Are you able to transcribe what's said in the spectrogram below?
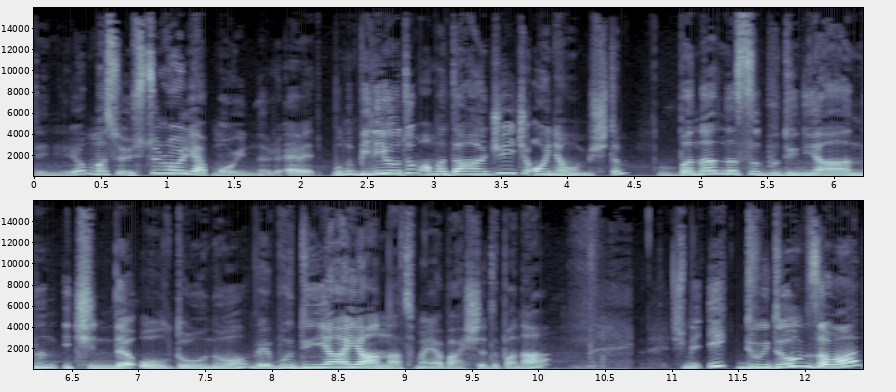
deniliyor? Masaüstü rol yapma oyunları. Evet bunu biliyordum ama daha önce hiç oynamamıştım. Bana nasıl bu dünyanın içinde olduğunu ve bu dünyayı anlatmaya başladı bana. Şimdi ilk duyduğum zaman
